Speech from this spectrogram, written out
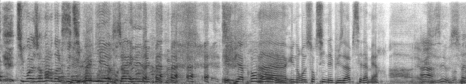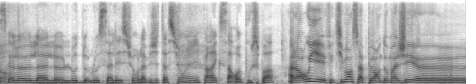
Tu vois Jean-Marc dans le petit panier. Et puis après on a Ah ouais. une ressource inépuisable, c'est la mer. Ah, je Ah, disais aussi. Parce que le- l'eau salée sur la végétation, il paraît que ça repousse pas. Alors oui, effectivement, ça peut endommager euh,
